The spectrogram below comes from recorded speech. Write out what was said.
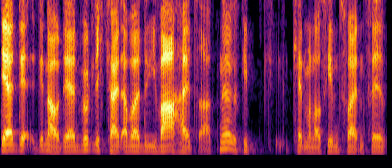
der, der, genau, der in Wirklichkeit aber die Wahrheit sagt, ne, das gibt, kennt man aus jedem zweiten Film.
